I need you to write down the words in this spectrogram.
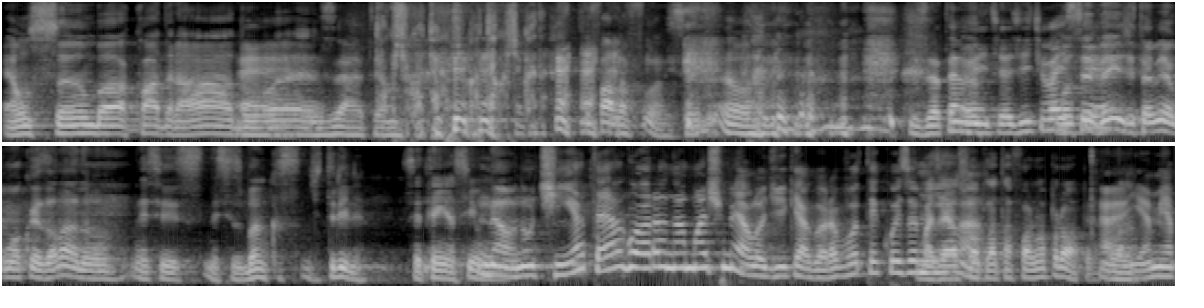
é um samba quadrado. É, é... exato. É um... Você fala, pô, isso não. Exatamente. A gente vai Você ser... vende também alguma coisa lá no, nesses, nesses bancos de trilha? Você tem assim? Um... Não, não tinha até agora na Marsh Melody, que agora eu vou ter coisa Mas minha. Mas é a sua plataforma própria. É, e a minha,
